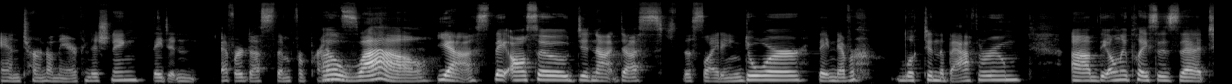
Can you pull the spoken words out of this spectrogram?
and turned on the air conditioning. They didn't ever dust them for prints. Oh wow. Yes. They also did not dust the sliding door. They never looked in the bathroom. Um, the only places that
